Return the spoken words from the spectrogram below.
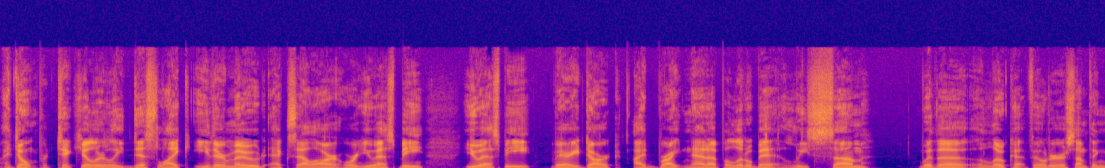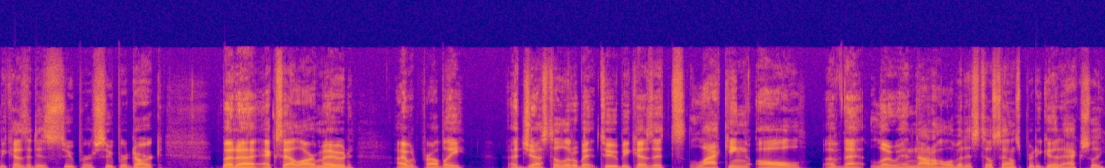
I don't particularly dislike either mode, XLR or USB. USB, very dark. I'd brighten that up a little bit, at least some, with a, a low cut filter or something because it is super, super dark. But uh, XLR mode, I would probably adjust a little bit too because it's lacking all of that low end. Not all of it. It still sounds pretty good, actually.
